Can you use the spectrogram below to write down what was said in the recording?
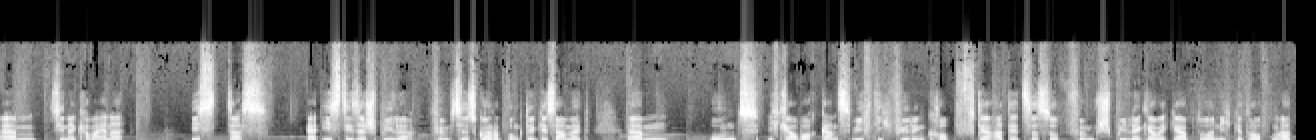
Ähm, Sina Kawainer ist das er ist dieser Spieler. 15 Scorerpunkte gesammelt. Ähm, und ich glaube auch ganz wichtig für den Kopf, der hat jetzt so fünf Spiele, glaube ich, gehabt, wo er nicht getroffen hat.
